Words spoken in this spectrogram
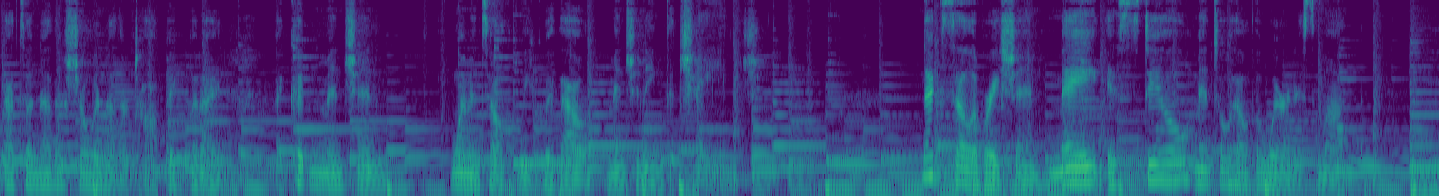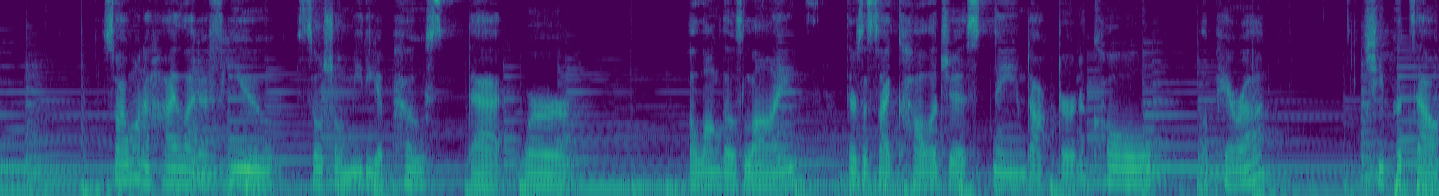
That's another show, another topic, but I, I couldn't mention Women's Health Week without mentioning the change. Next celebration, May is still Mental Health Awareness Month. So I want to highlight a few social media posts that were along those lines. There's a psychologist named Dr. Nicole LePera. She puts out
